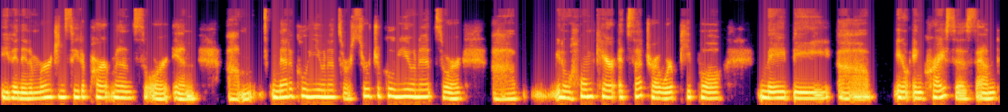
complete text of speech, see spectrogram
even in emergency departments or in um, medical units or surgical units or, uh, you know, home care, etc., where people may be, uh, you know, in crisis. And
